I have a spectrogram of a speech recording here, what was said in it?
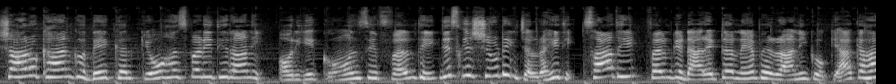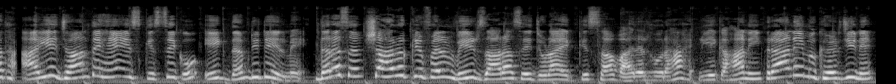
शाहरुख खान को देखकर क्यों हंस पड़ी थी रानी? और ये कौन सी फ़िल्म थी जिसकी शूटिंग चल रही थी? साथ ही फ़िल्म के डायरेक्टर ने फिर रानी को क्या कहा था? आइए जानते हैं इस किस्से को एकदम डिटेल में। दरअसल, शाहरुख की फ़िल्म वीर जारा से जुड़ा एक किस्सा वायरल हो रहा है। ये कहानी रानी मुखर्जी ने,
